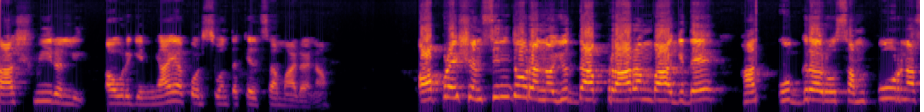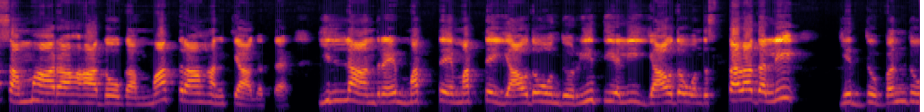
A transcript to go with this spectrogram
ಕಾಶ್ಮೀರಲ್ಲಿ ಅವರಿಗೆ ನ್ಯಾಯ ಕೊಡಿಸುವಂತ ಕೆಲಸ ಮಾಡೋಣ. ಆಪರೇಷನ್ ಸಿಂಧೂರ್ ಅನ್ನೋ ಯುದ್ಧ ಪ್ರಾರಂಭ ಆಗಿದೆ. ಉಗ್ರರು ಸಂಪೂರ್ಣ ಸಂಹಾರ ಆದೋಗ ಮಾತ್ರ ಅಂತ್ಯ ಆಗತ್ತೆ. ಇಲ್ಲ ಅಂದ್ರೆ ಮತ್ತೆ ಮತ್ತೆ ಯಾವುದೋ ಒಂದು ರೀತಿಯಲ್ಲಿ ಯಾವುದೋ ಒಂದು ಸ್ಥಳದಲ್ಲಿ ಎದ್ದು ಬಂದು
